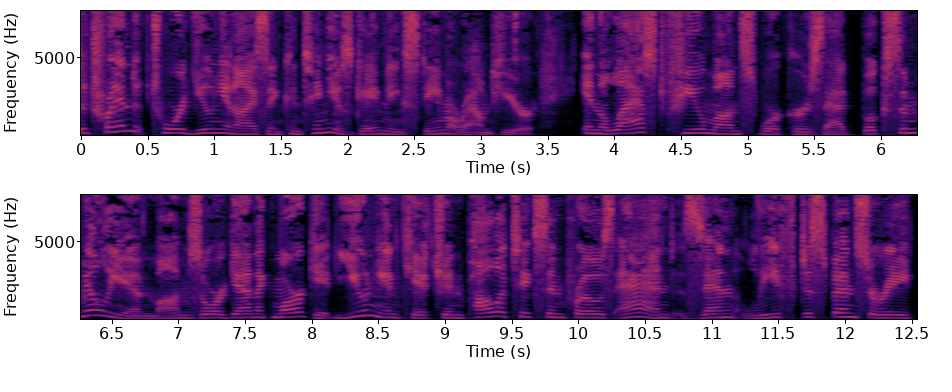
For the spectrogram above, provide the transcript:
The trend toward unionizing continues gaining steam around here. In the last few months, workers at Books a Million, Mom's Organic Market, Union Kitchen, Politics and Prose, and Zen Leaf Dispensary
